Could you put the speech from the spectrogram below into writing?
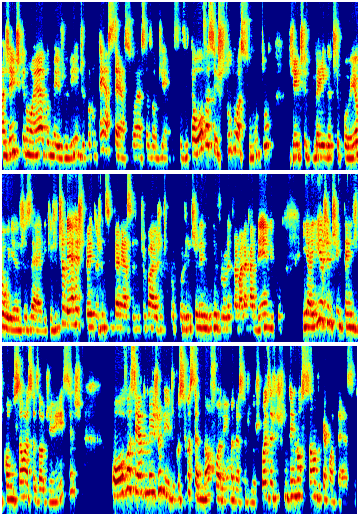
a gente que não é do meio jurídico não tem acesso a essas audiências. Então, ou você estuda o assunto, gente leiga tipo eu e a Gisele, que a gente lê a respeito, a gente se interessa, a gente vai, a gente procura, a gente lê livro, lê trabalho acadêmico, e aí a gente entende como são essas audiências, ou você é do meio jurídico. Se você não for nenhuma dessas duas coisas, a gente não tem noção do que acontece.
